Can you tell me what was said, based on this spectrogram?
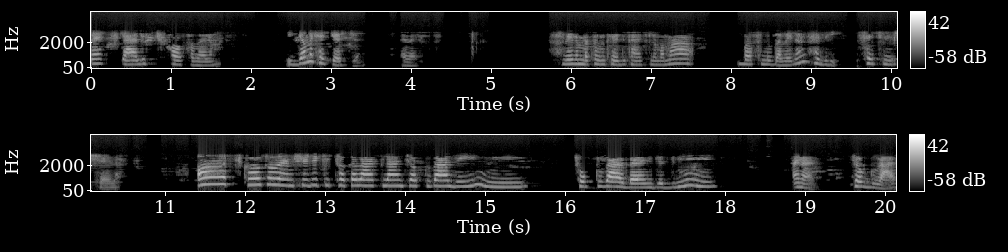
Evet geldik çikolatalarım. Video mu çekiyorsun? Evet. Verin bakalım kredi kartını bana. Basını da verin. Hadi seçin bir şeyler. Aa çikolatalarım şuradaki tokalar falan çok güzel değil mi? Çok güzel bence değil mi? Aynen. Çok güzel.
